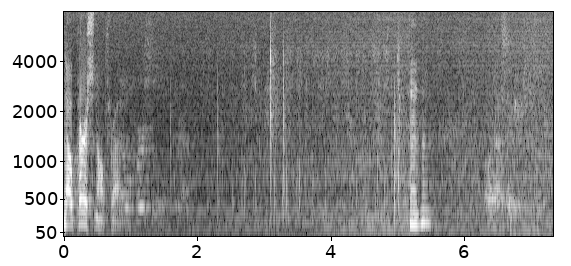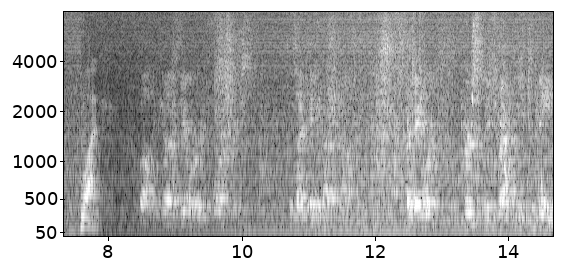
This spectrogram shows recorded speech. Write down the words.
No personal threat. no personal threat. Mm-hmm. Oh, that's interesting. Why? Well, because they were enforcers, as I think about it now. But they weren't personally threatening to me.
